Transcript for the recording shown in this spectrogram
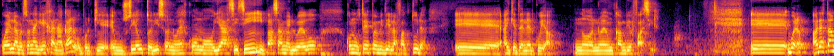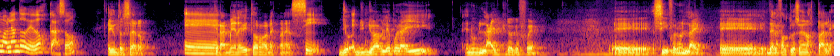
cuál es la persona que dejan a cargo, porque un sí autorizo no es como ya sí sí y pásame luego con ustedes para emitir la factura. Eh, hay que tener cuidado, no, no es un cambio fácil. Eh, bueno, ahora estamos hablando de dos casos. Hay un tercero, que también he visto errores con eso. sí, Yo, yo hablé por ahí en un live, creo que fue. Eh, sí, fue en un live. eh, de la facturación en hostales.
